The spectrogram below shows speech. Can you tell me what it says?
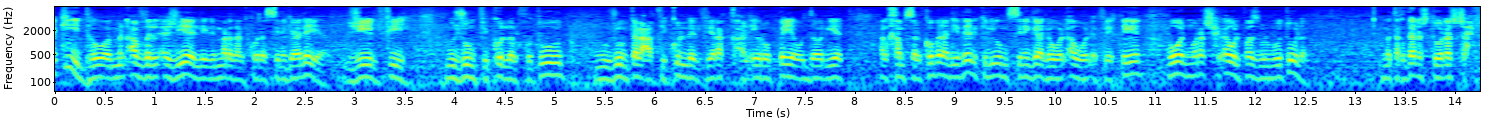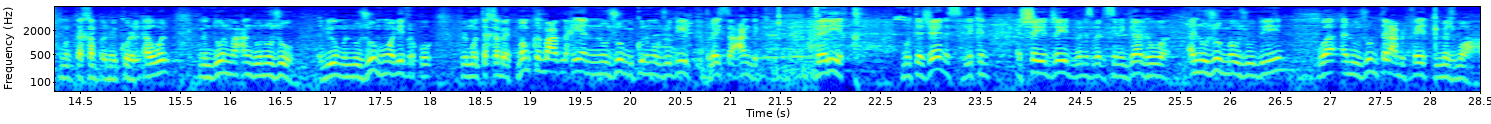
أكيد هو من أفضل الأجيال اللي مرت على الكرة السنغالية. جيل فيه نجوم في كل الخطوط نجوم تلعب في كل الفرق الأوروبية والدوريات الخمسة الكبرى. لذلك اليوم السنغال هو الأول افريقيا هو المرشح الأول فاز بالبطولة. ما تقدرش ترشح في منتخب إنه يكون الأول من دون ما عنده نجوم. اليوم النجوم هو اللي يفرقوا في المنتخبات. ممكن بعض الأحيان النجوم يكونوا موجودين وليس عندك فريق متجانس لكن الشيء الجيد بالنسبة للسنغال هو النجوم موجودين والنجوم تلعب الفايت المجموعة.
